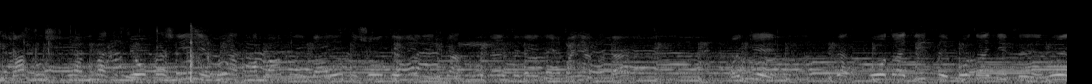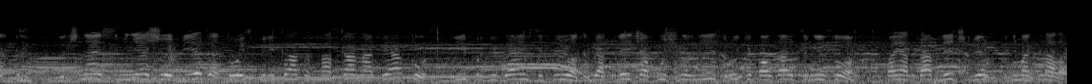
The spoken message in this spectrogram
сейчас слушайте меня внимательно. Все упражнения мы отрабатываем до этой желтой линии, ребят, вот до этой линии, понятно, да? Окей. По традиции, по традиции мы начинаем с семенящего бега, то есть переката с носка на пятку и продвигаемся вперед. Ребят, плечи опущены вниз, руки болтаются внизу. Понятно, да? Плечи кверху поднимать не надо.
